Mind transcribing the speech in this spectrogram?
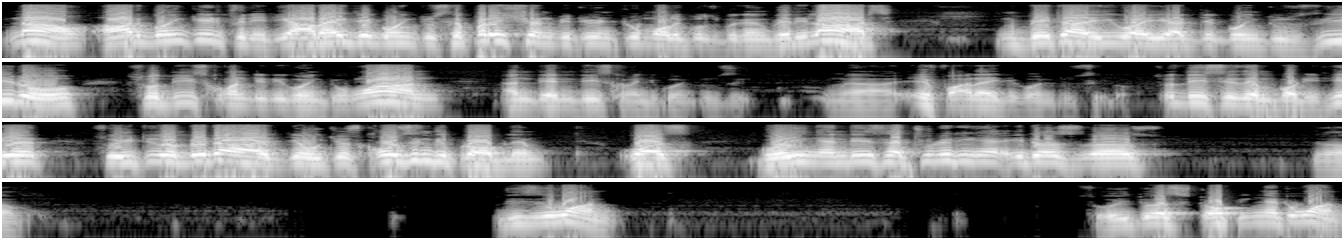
now r going to infinity r i j going to separation between two molecules becoming very large beta u i r j going to 0. So this quantity going to 1 and then this quantity going to 0 uh, f r i j going to 0. So this is embodied here. So it is a beta i j which was causing the problem was going and this actually it was uh, uh, this is 1. So, it was stopping at 1,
